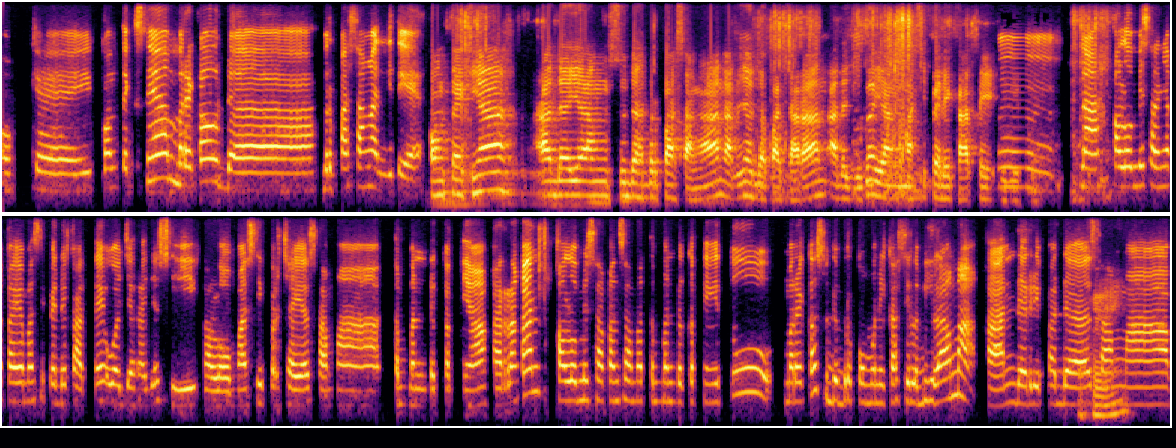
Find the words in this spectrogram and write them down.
Oke, konteksnya mereka udah berpasangan gitu ya? Konteksnya ada yang sudah berpasangan, artinya sudah pacaran, ada juga yang masih PDKT. Gitu. Hmm. Nah, kalau misalnya kayak masih PDKT, wajar aja sih kalau masih percaya sama teman dekatnya. Karena kan kalau misalkan sama teman dekatnya itu mereka sudah berkomunikasi lebih lama kan daripada Oke. sama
